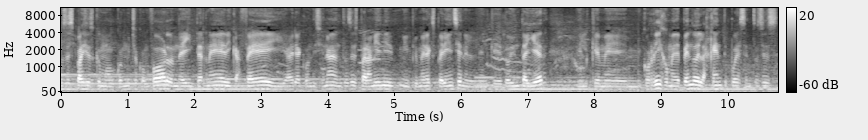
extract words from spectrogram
pues, espacios como con mucho confort, donde hay internet y café y aire acondicionado. Entonces para mí es mi, primera experiencia en el, que doy un taller, en el que me, corrijo, me dependo de la gente, pues entonces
